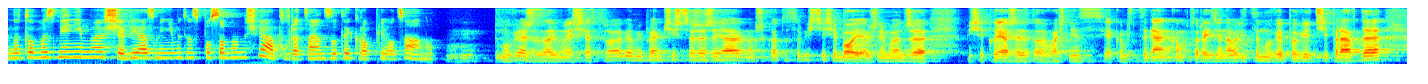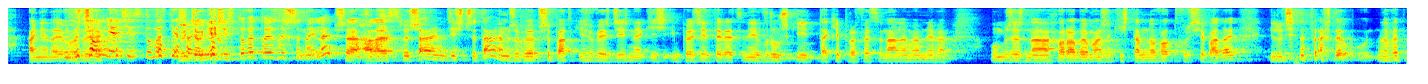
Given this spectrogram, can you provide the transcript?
no to my zmienimy siebie, a zmienimy tym sposobem świat, wracając do tej kropli oceanu. Mówiłaś, że zajmujesz się astrologią i powiem Ci szczerze, że ja na przykład osobiście się boję. Już nie mówiąc, że mi się kojarzy to właśnie z jakąś cyganką, która idzie na ulicy, mówię, powiedz Ci prawdę, a nie najwyżej... wyciągnie ci stówę z kieszeni. Wyciągnie ci stówę, to jest jeszcze najlepsze, ale słyszałem, gdzieś czytałem, że były przypadki, że wiesz, gdzieś na jakiejś imprezie integracyjnej wróżki takie profesjonalne, mam nie wiem, umrzesz na chorobę, masz jakiś tam nowotwór, się badaj i ludzie naprawdę nawet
